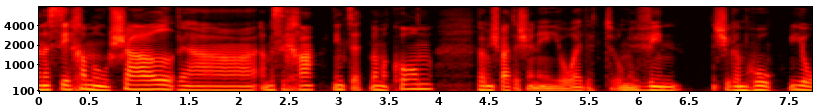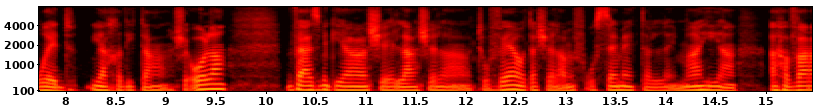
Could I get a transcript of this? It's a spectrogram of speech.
הנסיך המאושר, והמסכה נמצאת במקום, במשפט השני היא יורדת. הוא מבין שגם הוא יורד יחד איתה שאולה. ואז מגיעה השאלה של התובע, אותה שאלה מפורסמת על מהי האהבה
